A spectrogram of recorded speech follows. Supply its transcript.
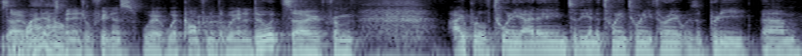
So with Xponential fitness we're, we're confident that we're going to do it. So from april of 2018 to the end of 2023 it was a pretty um,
